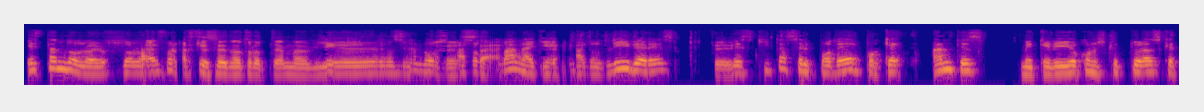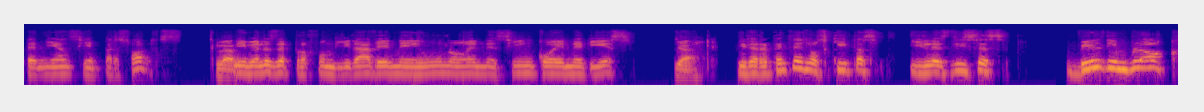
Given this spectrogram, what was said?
Es tan dolor- doloroso Este es en otro tema bien. a los, a los managers, a los líderes, Sí, les quitas el poder, porque antes me quería yo con estructuras que tenían 100 personas, claro, niveles de profundidad N1, N5, N10. ya. y de repente los quitas y les dices building block,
